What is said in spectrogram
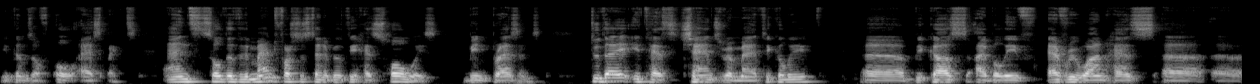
in terms of all aspects. And so the demand for sustainability has always been present. Today, it has changed dramatically uh, because I believe everyone has uh, uh,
